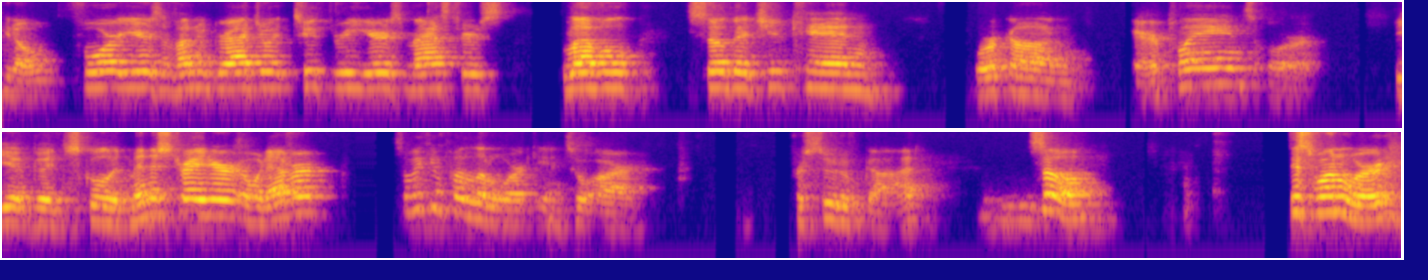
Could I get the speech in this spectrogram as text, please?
you know, four years of undergraduate, two, three years master's level, so that you can work on airplanes or be a good school administrator or whatever. So we can put a little work into our pursuit of God. So, this one word,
